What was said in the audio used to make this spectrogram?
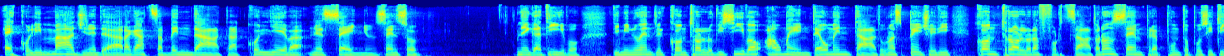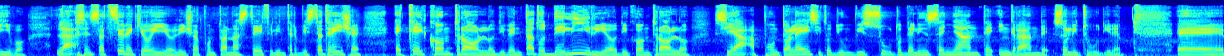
Ecco, l'immagine della ragazza bendata accoglieva nel segno, in senso negativo, diminuendo il controllo visivo, aumenta, è aumentato, una specie di controllo rafforzato, non sempre appunto positivo. La sensazione che ho io, dice appunto Anna Stefi, l'intervistatrice, è che il controllo, diventato delirio di controllo, sia appunto l'esito di un vissuto dell'insegnante in grande solitudine. Eh,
